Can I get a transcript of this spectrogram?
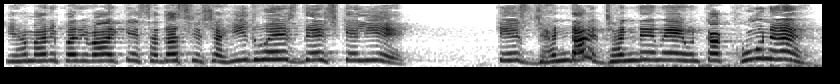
कि हमारे परिवार के सदस्य शहीद हुए इस देश के लिए, कि इस झंडा, झंडे में उनका खून है?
